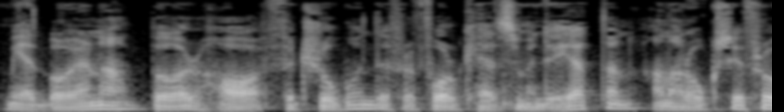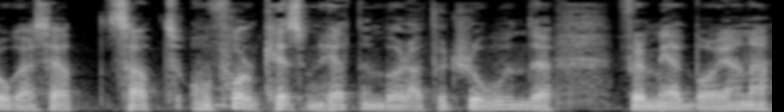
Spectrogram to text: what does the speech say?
medborgarna bör ha förtroende för Folkhälsomyndigheten. Han har också ifrågasatt om Folkhälsomyndigheten bör ha förtroende för medborgarna.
